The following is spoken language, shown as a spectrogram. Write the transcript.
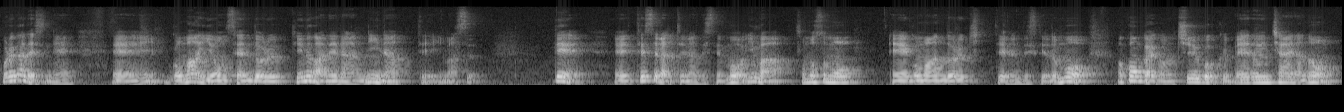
これがですね、えー、5万4000ドルっていうのが値段になっています。で、えー、テスラっていうのはですね、もう今、そもそも、えー、5万ドル切ってるんですけども、まあ、今回この中国、メイドインチャイナの、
